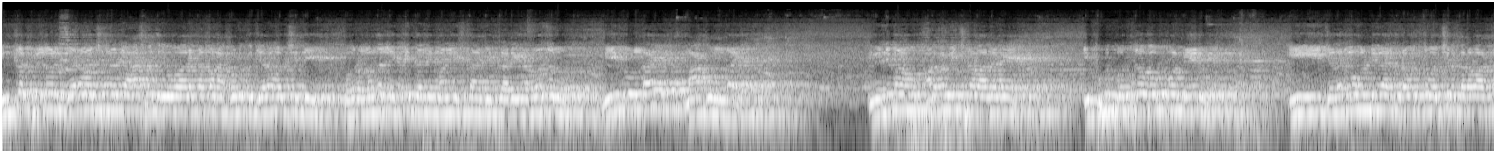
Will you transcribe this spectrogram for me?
ఇంట్లో పిల్లలకి జ్వరం వచ్చిందంటే ఆసుపత్రికి పోవాలంటే నా కొడుకు జ్వరం వచ్చింది ఒక రెండు వందలు ఎక్కిద్దని మళ్ళీ ఇస్తా అని చెప్పారు. అడిగిన రోజులు మీకు ఉన్నాయి నాకు ఉన్నాయి. ఇవన్నీ మనం అనుభవించిన వాళ్ళమే. ఇప్పుడు కొద్దో గొప్ప వేరు ఈ జగన్మోహన్ రెడ్డి గారి ప్రభుత్వం వచ్చిన తర్వాత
